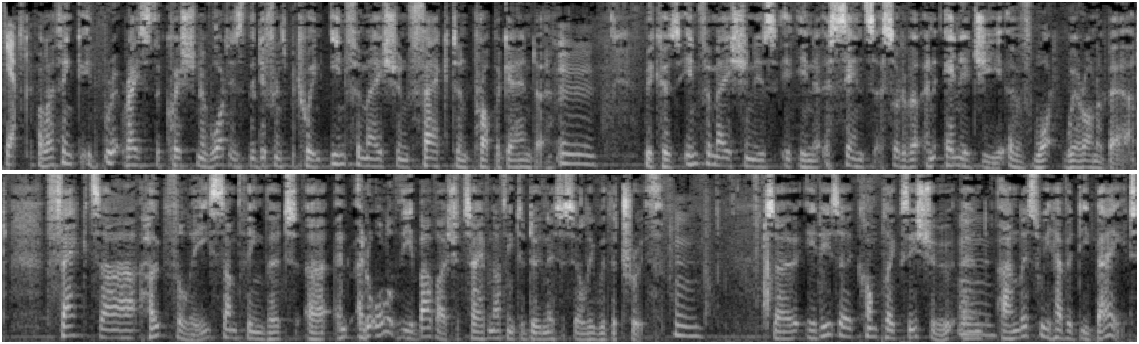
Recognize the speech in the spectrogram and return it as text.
Yep. Well, I think it ra- raised the question of what is the difference between information, fact, and propaganda. Because information is, in a sense, a sort of a, an energy of what we're on about. Facts are hopefully something that, uh, and, and all of the above, I should say, have nothing to do necessarily with the truth. So it is a complex issue, and unless we have a debate,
